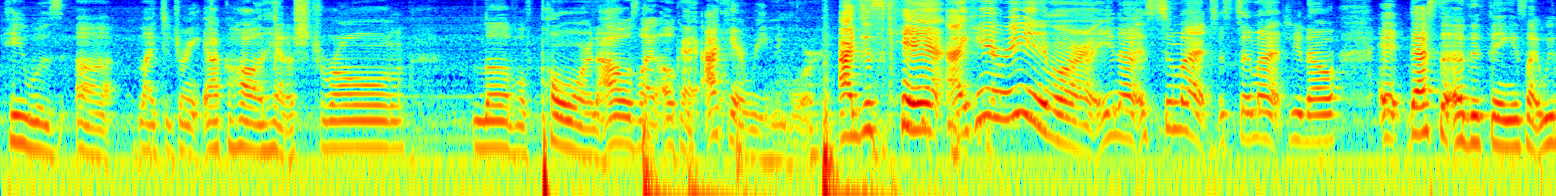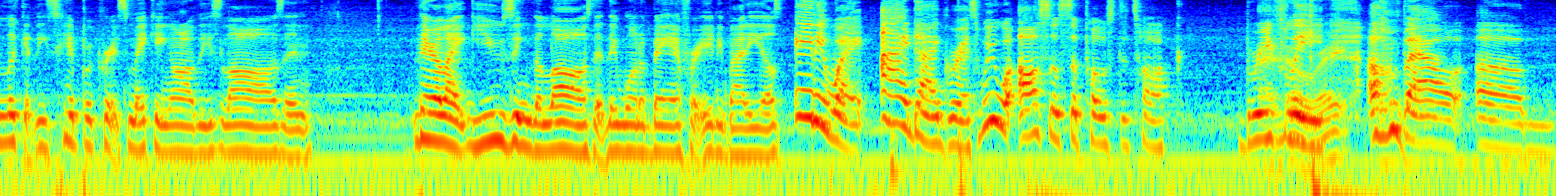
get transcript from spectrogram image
He was uh, like to drink alcohol and had a strong love of porn. I was like, okay, I can't read anymore. I just can't. I can't read anymore. You know, it's too much. It's too much. You know, it, that's the other thing. Is like we look at these hypocrites making all these laws and they're like using the laws that they want to ban for anybody else. Anyway, I digress. We were also supposed to talk briefly know, right? about um,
